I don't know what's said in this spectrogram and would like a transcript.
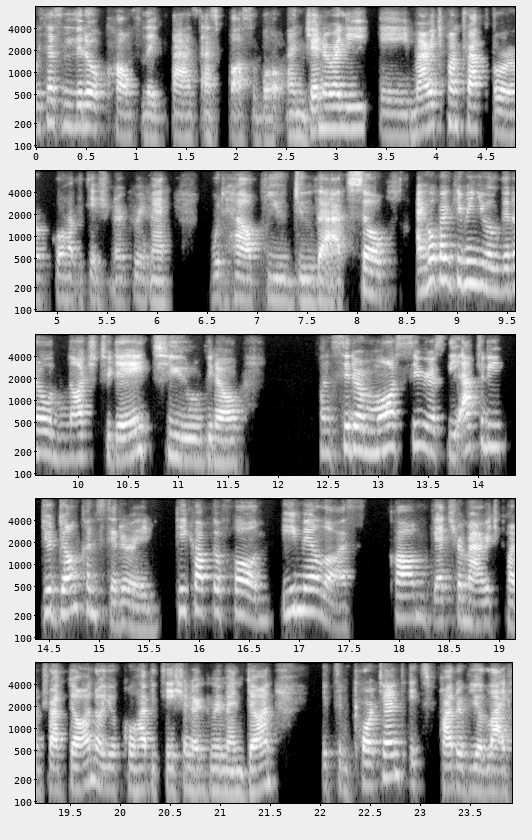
with as little conflict as as possible and generally a marriage contract or cohabitation agreement would help you do that so i hope i've given you a little nudge today to you know consider more seriously actually you don't consider it. pick up the phone email us come get your marriage contract done or your cohabitation agreement done. It's important. It's part of your life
